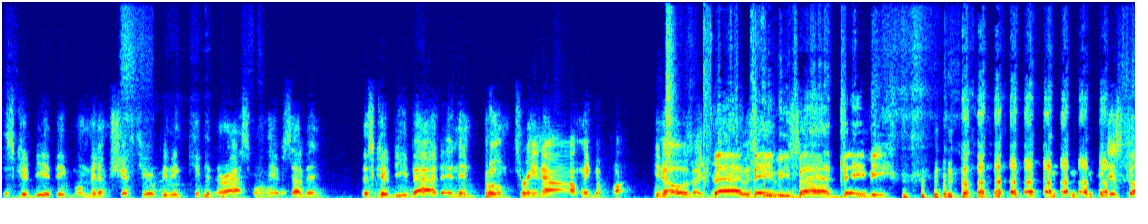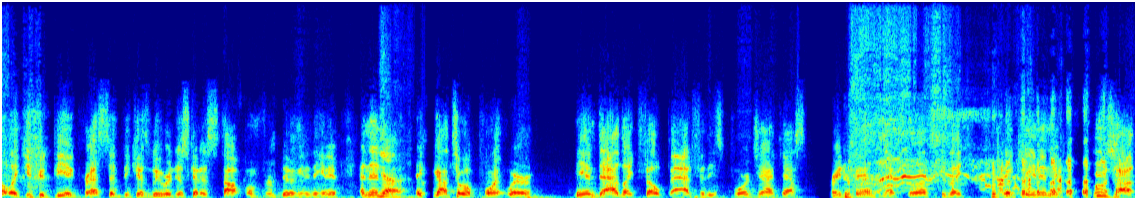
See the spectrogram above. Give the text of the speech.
this could be a big momentum shift here. We've been kicking their ass. We only have seven. This could be bad." And then boom, three and out, make a punt. You know, it was like Bad was baby, huge. So bad baby. it just felt like you could be aggressive because we were just going to stop them from doing anything. And then Yeah. it got to a point where me and dad like felt bad for these poor jackass Raider fans next to us because like they came in like whose house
